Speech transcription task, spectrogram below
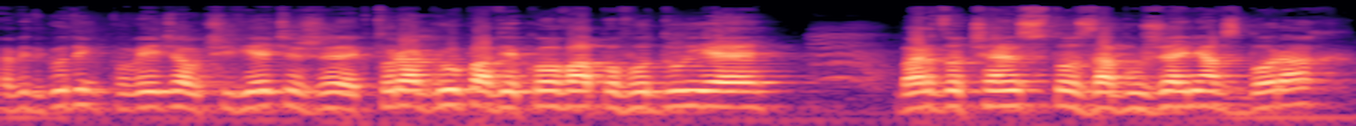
Dawid Gooding powiedział, czy wiecie, że która grupa wiekowa powoduje bardzo często zaburzenia w zborach?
